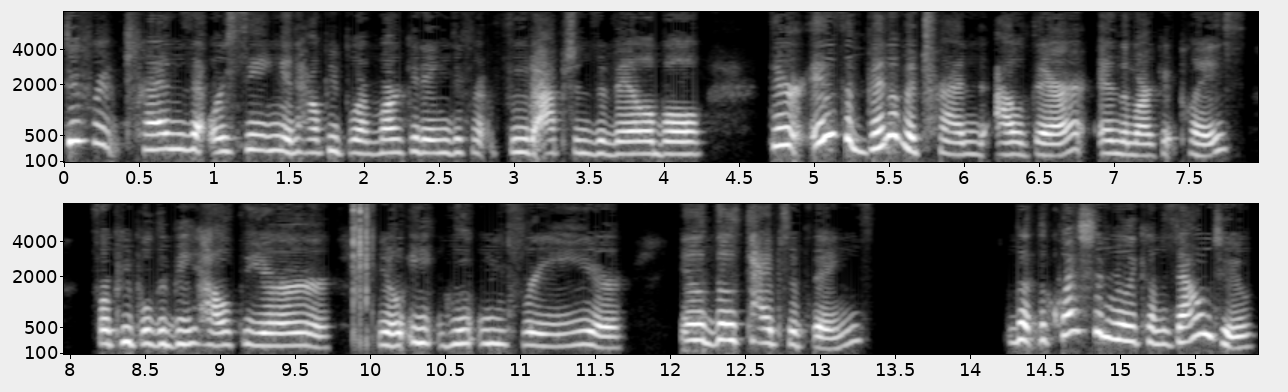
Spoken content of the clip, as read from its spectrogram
different trends that we're seeing in how people are marketing different food options available, there is a bit of a trend out there in the marketplace for people to be healthier, or, you know, eat gluten-free or, you know, those types of things. But the question really comes down to,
